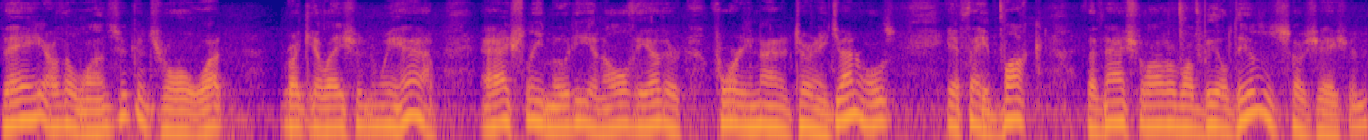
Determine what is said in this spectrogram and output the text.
they are the ones who control what regulation we have. Ashley Moody and all the other 49 attorney generals, if they buck the National Automobile Dealers Association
